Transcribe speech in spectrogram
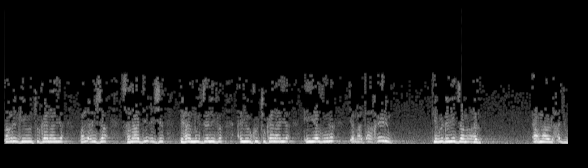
maqribkii wuu tukanaya waalcishaa salaadii cishe bihaa musdelifa ayuu ku tukanaya iyaduna jamca taakhiirin dib u dhigi jamceedu acmaalulxaju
